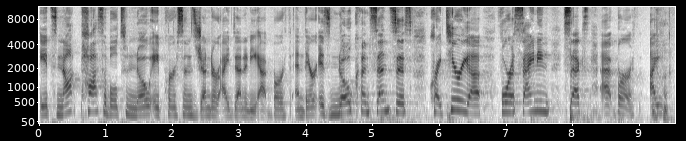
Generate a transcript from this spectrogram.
It's not possible to know a person's gender identity at birth, and there is no consensus criteria for assigning sex at birth. I.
